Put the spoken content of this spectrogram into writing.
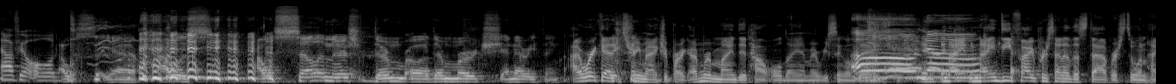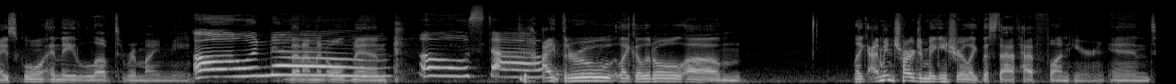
Now I feel old. I was yeah. I was I was selling their their uh, their merch and everything. I work at Extreme Action Park. I'm reminded how old I am every single day. Oh, no. Ninety-five percent of the staff are still in high school, and they love to remind me oh no. that I'm an old man. Oh, stop. I threw like a little, um, like I'm in charge of making sure like the staff have fun here, and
